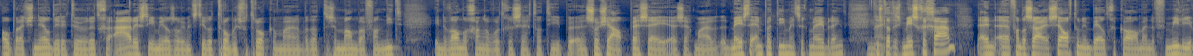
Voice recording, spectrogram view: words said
operationeel directeur Rutger Aris. Die inmiddels alweer met stille trom is vertrokken. Maar dat is een man waarvan niet in de wandelgangen wordt gezegd dat hij eh, sociaal per se eh, zeg maar, het meeste empathie met zich meebrengt. Dus dat is misgegaan. En eh, Van der Sar is zelf toen in beeld gekomen. En de familie,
